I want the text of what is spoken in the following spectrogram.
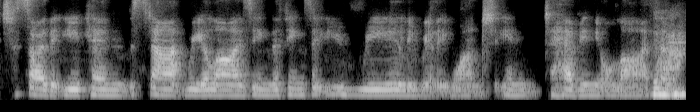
so that you can start realizing the things that you really really want in to have in your life yeah. and,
